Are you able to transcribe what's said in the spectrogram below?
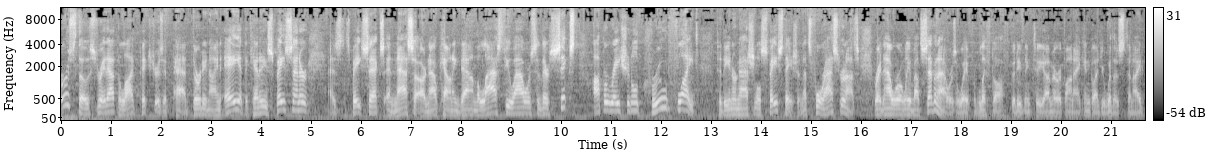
First, though, straight out to live pictures at Pad 39A at the Kennedy Space Center as SpaceX and NASA are now counting down the last few hours to their sixth operational crewed flight to the International Space Station. That's four astronauts. Right now, we're only about seven hours away from liftoff. Good evening to you. I'm Erik von Ancken. Glad you're with us tonight.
